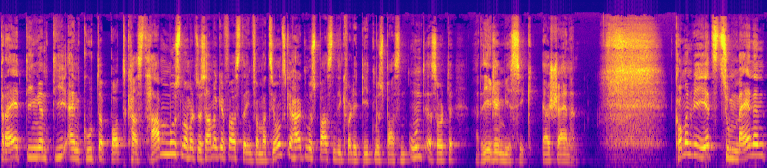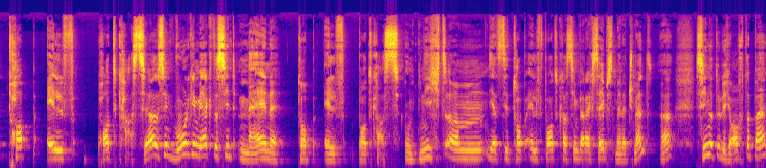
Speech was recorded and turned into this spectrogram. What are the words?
drei Dingen, die ein guter Podcast haben muss. Nochmal zusammengefasst, der Informationsgehalt muss passen, die Qualität muss passen und er sollte regelmäßig erscheinen. Kommen wir jetzt zu meinen Top 11 Podcasts. Ja, das sind wohlgemerkt, das sind meine Top 11 Podcasts und nicht ähm, jetzt die Top 11 Podcasts im Bereich Selbstmanagement. Ja, sind natürlich auch dabei,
